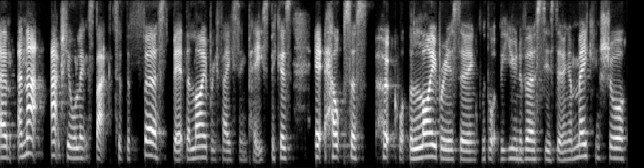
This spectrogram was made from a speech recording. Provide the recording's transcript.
Um, and that actually all links back to the first bit, the library facing piece, because it helps us hook what the library is doing with what the university is doing and making sure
